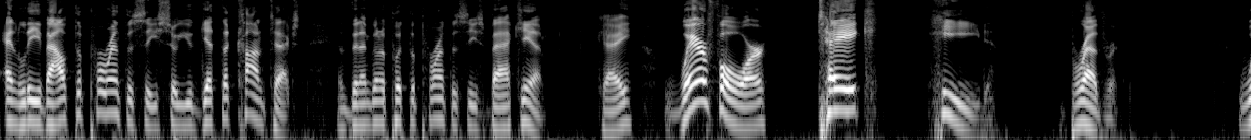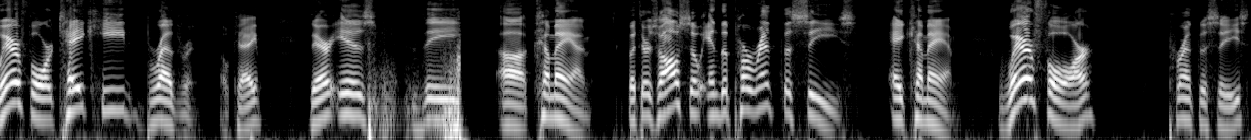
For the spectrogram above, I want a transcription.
and leave out the parentheses so you get the context. And then I'm going to put the parentheses back in. Okay? Wherefore, take heed, brethren. Wherefore, take heed, brethren. Okay? There is the uh, command, but there's also in the parentheses a command. Wherefore, parentheses,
